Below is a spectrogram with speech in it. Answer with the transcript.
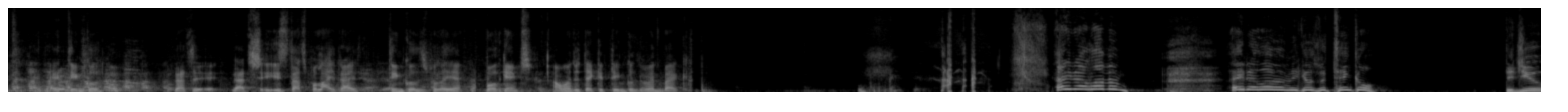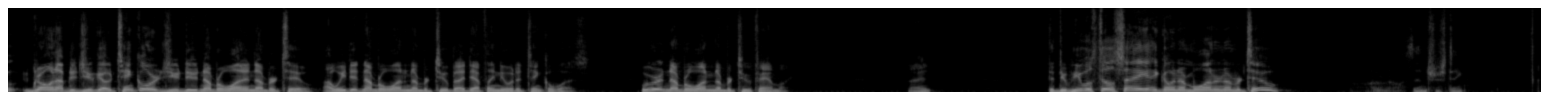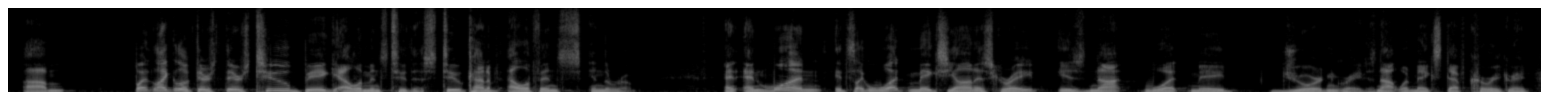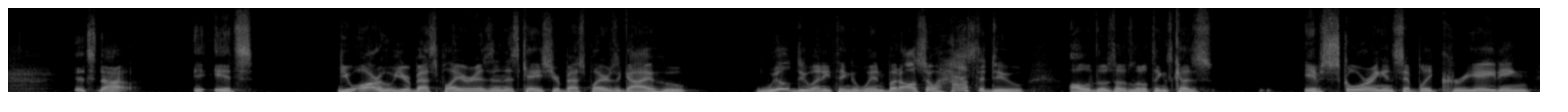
A, a tinkle? That's a, that's is that's polite, right? Yeah, yeah. Tinkle is polite. Yeah. Both games. I went to take a tinkle and went back. How do you not love him? How do you not love him? He goes with tinkle. Did you growing up? Did you go tinkle or did you do number one and number two? Uh, we did number one and number two, but I definitely knew what a tinkle was. We were a number one, number two family. Right? Do people still say I go number one or number two? Interesting. Um, But like, look, there's there's two big elements to this, two kind of elephants in the room. And and one, it's like what makes Giannis great is not what made Jordan great. It's not what makes Steph Curry great. It's not. It's you are who your best player is, and in this case, your best player is a guy who will do anything to win, but also has to do all of those other little things because if scoring and simply creating,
